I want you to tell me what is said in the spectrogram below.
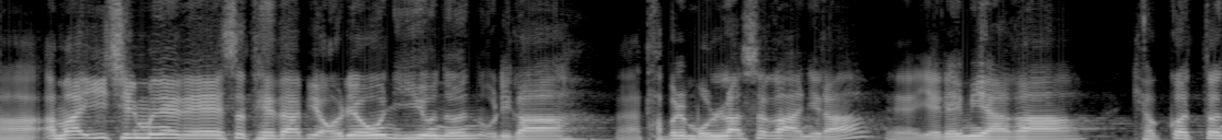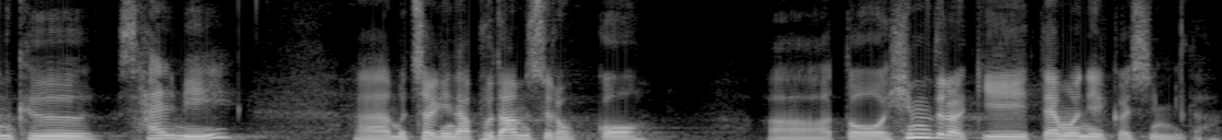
아, 아마 이 질문에 대해서 대답이 어려운 이유는 우리가 아, 답을 몰라서가 아니라 예, 예레미야가 겪었던 그 삶이 아, 무척이나 부담스럽고 어, 또 힘들었기 때문일 것입니다.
